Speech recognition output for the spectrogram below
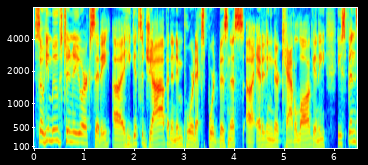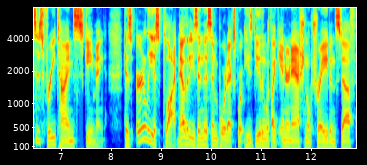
So he moves to New York City. Uh, he gets a job at an import export business, uh, editing their catalog, and he he spends his free time scheming. His earliest plot, now that he's in this import export, he's dealing with like international trade and stuff.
